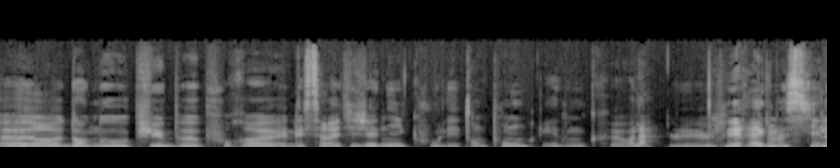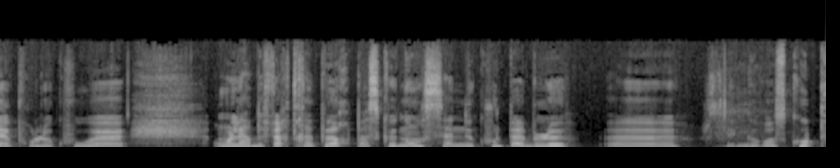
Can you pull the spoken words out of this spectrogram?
euh, dans nos pubs pour euh, les serviettes hygiéniques ou les tampons. Et donc voilà les règles aussi là pour le coup ont l'air de faire très peur parce que non ça ne coule pas bleu. C'est une grosse coupe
